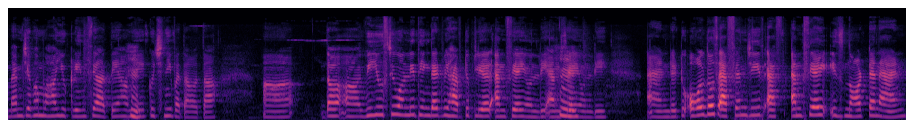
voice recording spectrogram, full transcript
ma'am जब हम वहाँ यूक्रेन से आते हैं हमें hmm. कुछ नहीं पता होता we use to only think that we have to clear M C I only M C I only and to all those fmgs F- mci is not an end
